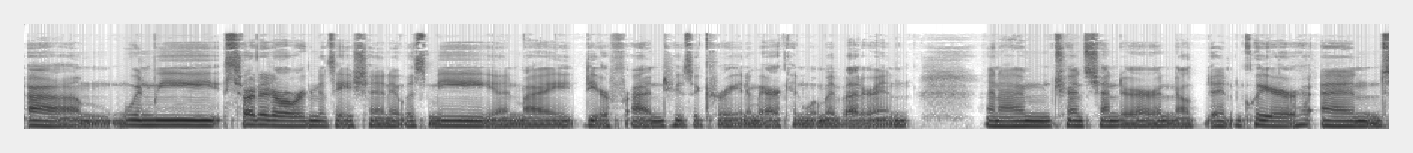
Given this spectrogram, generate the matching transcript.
um, when we started our organization. It was me and my dear friend, who's a Korean American woman veteran, and I'm transgender and, and queer. And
